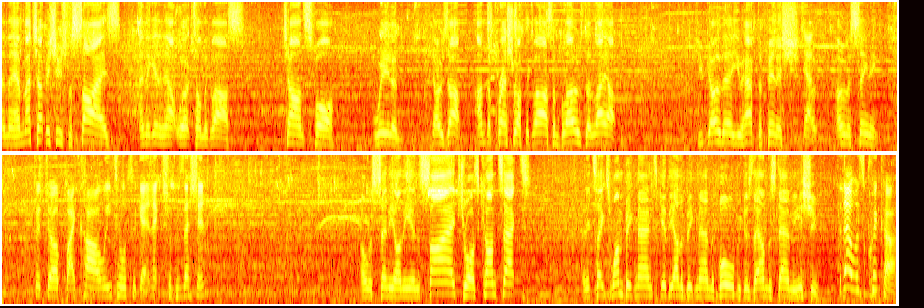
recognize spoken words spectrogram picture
And they have matchup issues for size, and they're getting outworked on the glass. Chance for Whelan. Goes up under pressure off the glass and blows the layup. If you go there, you have to finish. Yep. O- Olaseni. good job by Carl Wheatle to get an extra possession. Olaseni on the inside, draws contact, and it takes one big man to give the other big man the ball because they understand the issue. But that was quicker,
